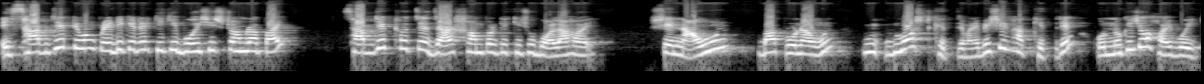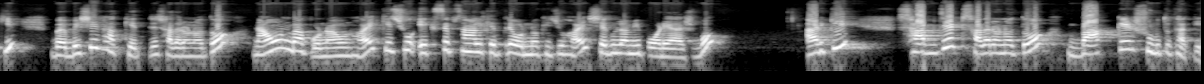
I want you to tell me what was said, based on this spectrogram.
এই সাবজেক্ট এবং প্রেডিকেটের কি কি বৈশিষ্ট্য আমরা পাই? সাবজেক্ট হচ্ছে যার সম্পর্কে কিছু বলা হয়। সে নাউন বা প্রোনাউন মোস্ট ক্ষেত্রে মানে বেশিরভাগ ক্ষেত্রে অন্য কিছু হয় বই কি বেশিরভাগ ক্ষেত্রে সাধারণত নাউন বা প্রোনাউন হয়। কিছু এক্সেপশনাল ক্ষেত্রে অন্য কিছু হয়, সেগুলো আমি পরে আসব। আর কি? সাবজেক্ট সাধারণত বাক্যের শুরুতে থাকে।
